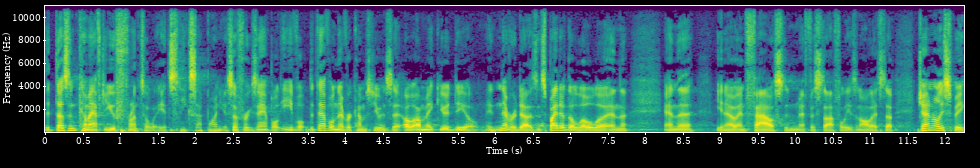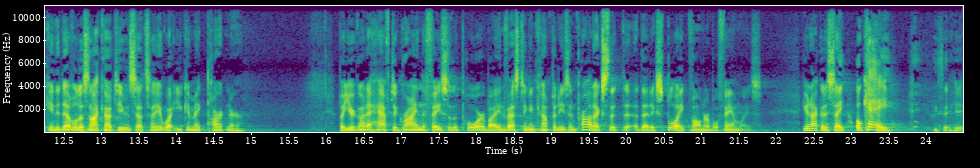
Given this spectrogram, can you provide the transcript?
that doesn't come after you frontally. It sneaks up on you. So, for example, evil, the devil never comes to you and says, "Oh, I'll make you a deal." It never does. In spite of the Lola and the, and the, you know, and Faust and Mephistopheles and all that stuff. Generally speaking, the devil does not come to you and say, "I'll tell you what, you can make partner." But you're going to have to grind the face of the poor by investing in companies and products that, that, that exploit vulnerable families. You're not going to say, okay.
